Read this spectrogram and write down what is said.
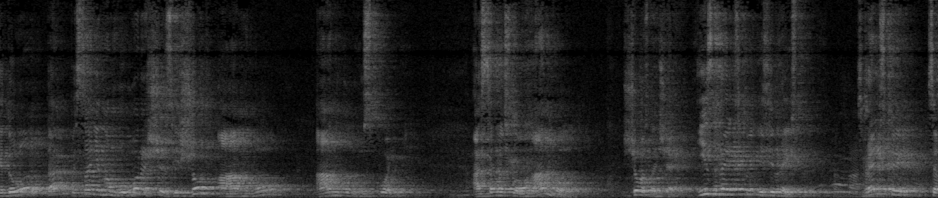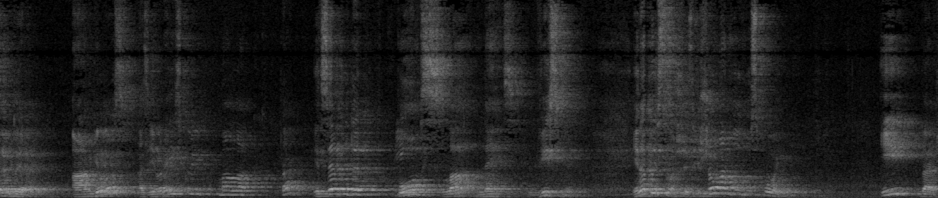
Гедеон, так, Писання нам говорить, що зійшов ангел, ангел Господній. А саме слово ангел, що означає? І з грецької, і з єврейської. З грецької це буде ангелос, а з єврейської малак. І це буде посланець, вісник. І написано, що зійшов ангел Господній. І далі.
